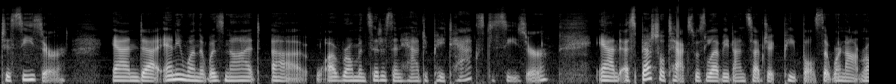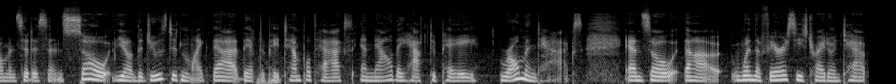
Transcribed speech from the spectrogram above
to Caesar, and uh, anyone that was not uh, a Roman citizen had to pay tax to Caesar, and a special tax was levied on subject peoples that were not Roman citizens. So, you know, the Jews didn't like that. They have to pay temple tax, and now they have to pay Roman tax. And so, uh, when the Pharisees try to entrap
